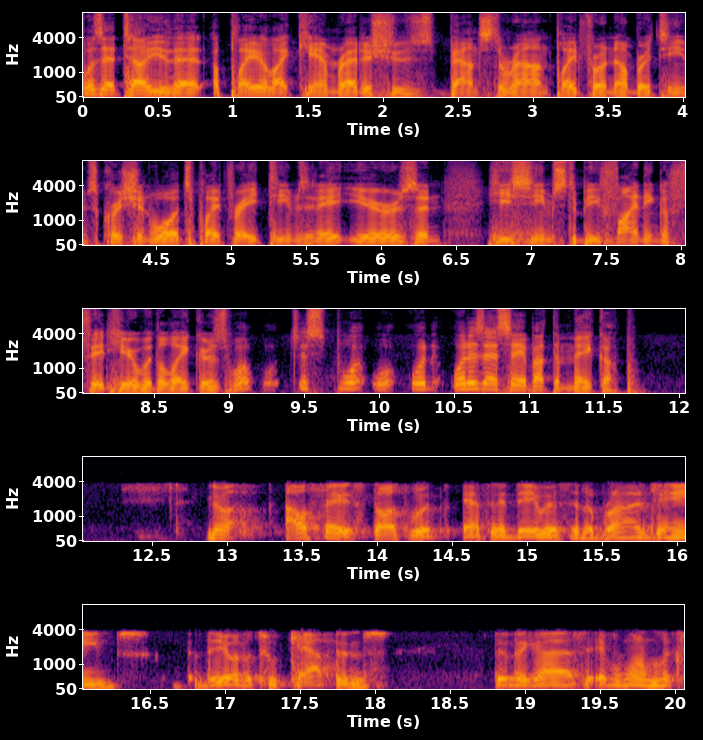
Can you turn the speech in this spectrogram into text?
What does that tell you that a player like Cam Reddish, who's bounced around, played for a number of teams, Christian Woods played for eight teams in eight years, and he seems to be finding a fit here with the Lakers. What just what what what does that say about the makeup? You know, I'll say it starts with Anthony Davis and LeBron James. They are the two captains. They're the guys that everyone looks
